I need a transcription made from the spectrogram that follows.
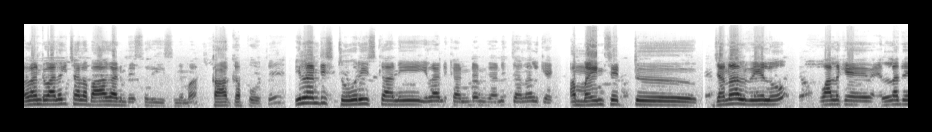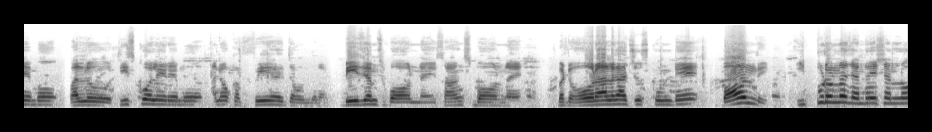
అలాంటి వాళ్ళకి చాలా బాగా అనిపిస్తుంది ఈ సినిమా కాకపోతే ఇలాంటి స్టోరీస్ కానీ ఇలాంటి కంటెంట్ కానీ జనాలకి ఆ మైండ్ సెట్ జనాలు వేలో వాళ్ళకి వెళ్ళదేమో వాళ్ళు తీసుకోలేరేమో అని ఒక ఫీల్ అయితే ఉంది నాకు బాగున్నాయి సాంగ్స్ బాగున్నాయి బట్ ఓవరాల్ గా చూసుకుంటే బాగుంది ఇప్పుడున్న జనరేషన్ లో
